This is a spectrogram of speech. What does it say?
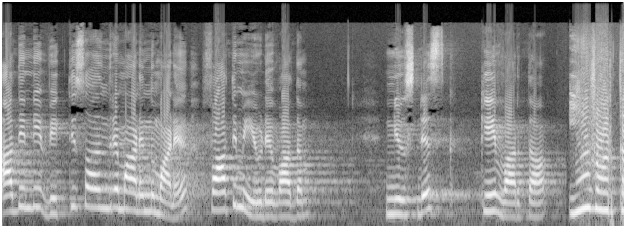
അതിന്റെ വ്യക്തി സ്വാതന്ത്ര്യമാണെന്നുമാണ് ഫാത്തിമയുടെ വാദം. ന്യൂസ് ഡെസ്ക് കെ വാർത്ത. ഈ വാർത്ത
